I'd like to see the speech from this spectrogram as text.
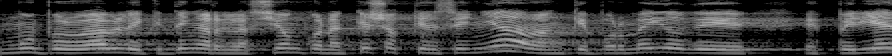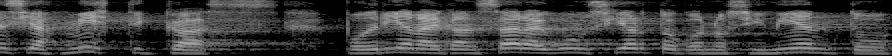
muy probable que tenga relación con aquellos que enseñaban que por medio de experiencias místicas podrían alcanzar algún cierto conocimiento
